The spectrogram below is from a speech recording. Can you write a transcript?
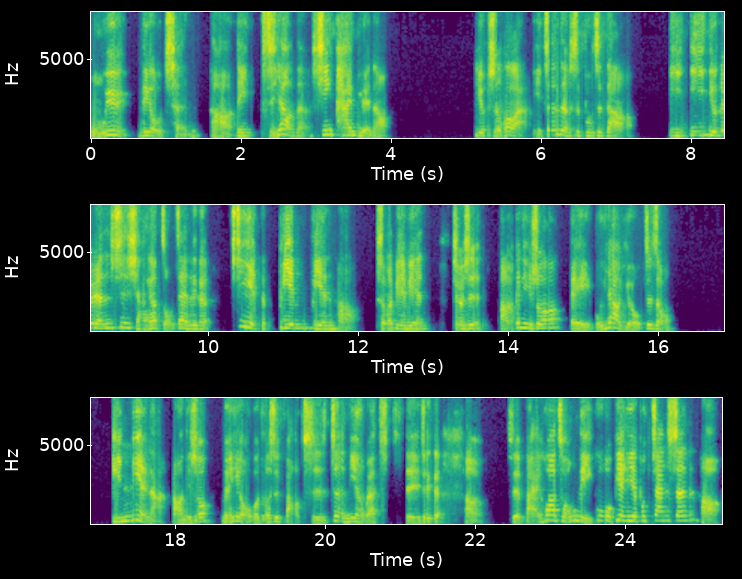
五欲六尘啊，你只要呢心攀缘哦，有时候啊，你真的是不知道，一一有的人是想要走在那个界的边边哈，什么边边？就是啊，跟你说，哎，不要有这种一念啊，啊，你说没有，我都是保持正念，我要呃这个啊，这百花丛里过，片叶不沾身啊。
